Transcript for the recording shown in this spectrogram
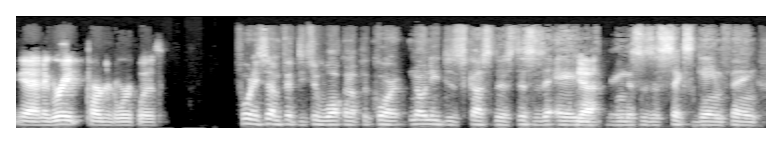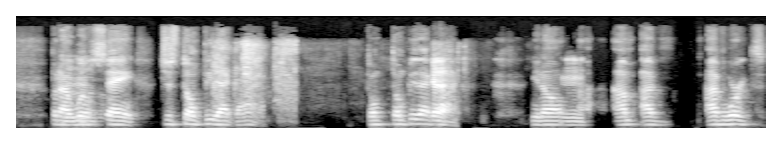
yeah, and a great partner to work with. 4752 walking up the court no need to discuss this this is an AAU Yeah. thing this is a six game thing but i will Mhm. say just don't be that guy don't don't be that Yeah. guy you know Mhm. I'm, I've I've worked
